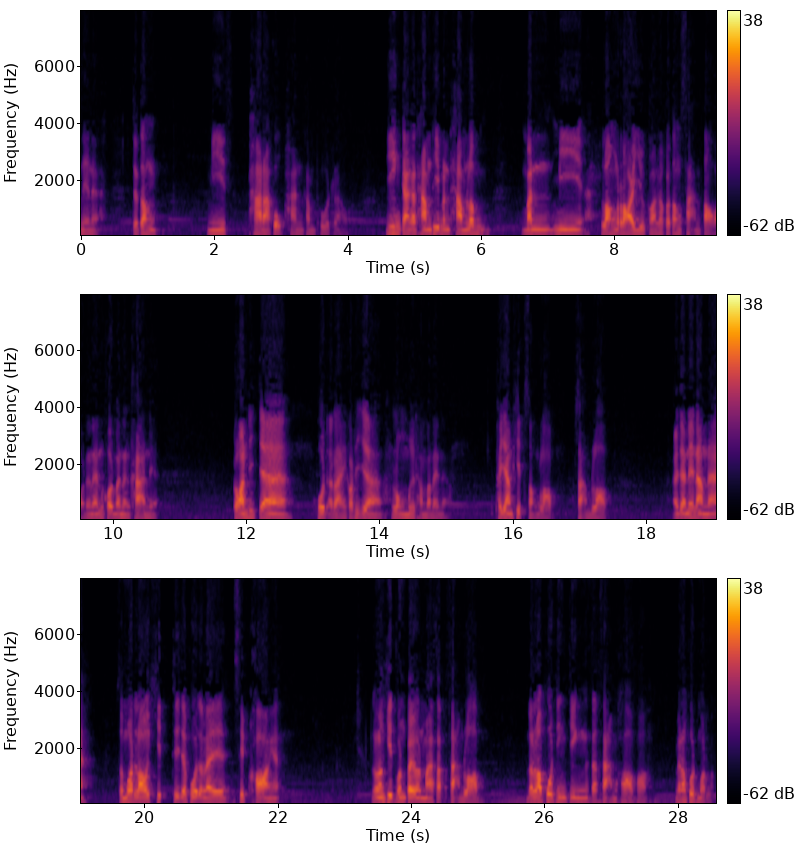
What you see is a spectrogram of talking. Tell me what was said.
เนี่ยนะจะต้องมีภาระผูกพันคำพูดเรา ยิ่งการกระทำที่มันทำแล้วมันมีร่องรอยอยู่ก่อนเราก็ต้องสารต่อ ดังนั้นคนวันอังคารเนี่ย ก่อนที่จะพูดอะไร ก่อนที่จะลงมือทำอะไรเนี่ย พยายามคิดสองรอบสามรอบ อาจารย์แนะนำนะ สมมติเราคิดที่จะพูดอะไรสิบข้ออย่างเงี้ยเราลองคิดวนไปวนมาสักสามรอบ แล้วเราพูดจริง ๆ สักสามข้อพอ ไม่ต้องพูดหมดหรอก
